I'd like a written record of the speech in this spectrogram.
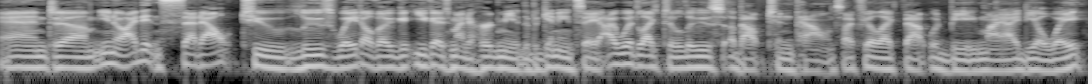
And, um, you know, I didn't set out to lose weight, although you guys might have heard me at the beginning say I would like to lose about 10 pounds. I feel like that would be my ideal weight.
